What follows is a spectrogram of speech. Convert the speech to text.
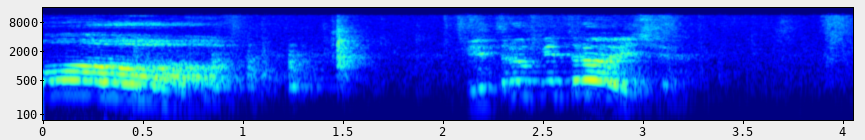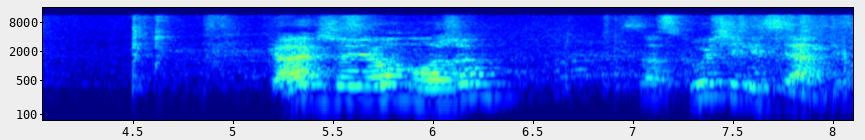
О, Петру Петровичу! Как живем, можем? Соскучились, ангел?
